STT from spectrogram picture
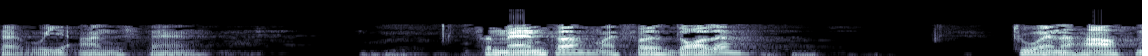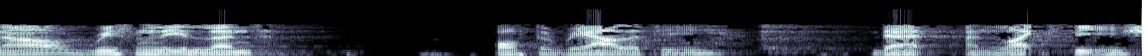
that we understand. Samantha, my first daughter, two and a half now, recently learned of the reality that unlike fish,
